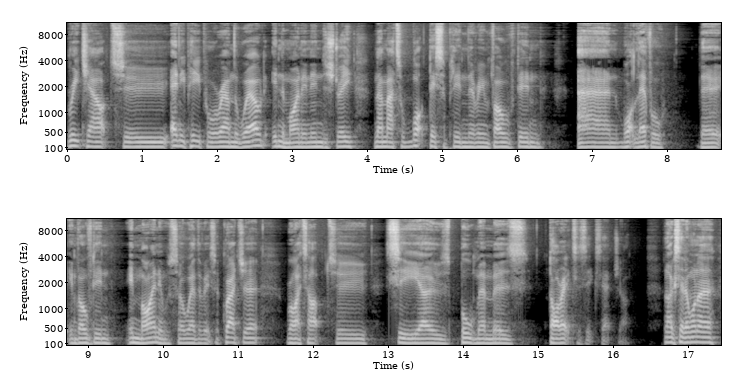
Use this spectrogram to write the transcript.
reach out to any people around the world in the mining industry, no matter what discipline they're involved in and what level they're involved in in mining. So whether it's a graduate right up to CEOs, board members, directors, etc. Like I said, I want to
